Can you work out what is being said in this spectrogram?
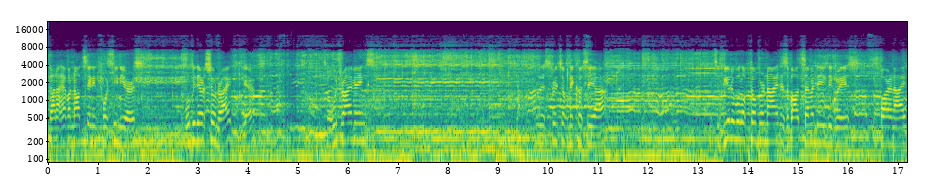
that I have not seen in 14 years. We'll be there soon, right? Yeah. So we're driving through the streets of Nicosia. It's a beautiful October night. It's about 70 degrees Fahrenheit.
